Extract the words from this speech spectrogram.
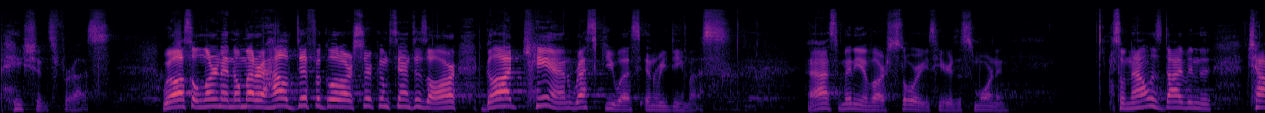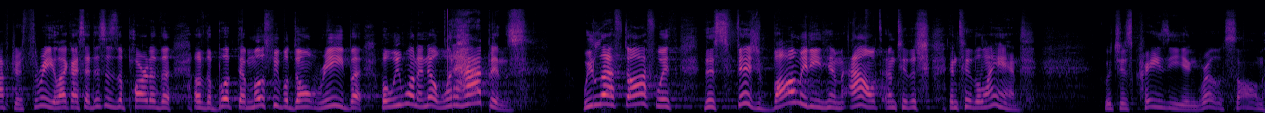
patience for us. We also learn that no matter how difficult our circumstances are, God can rescue us and redeem us. that's many of our stories here this morning. So now let's dive into chapter three. Like I said, this is the part of the, of the book that most people don't read, but, but we want to know what happens. We left off with this fish vomiting him out into the, into the land, which is crazy and gross. All,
